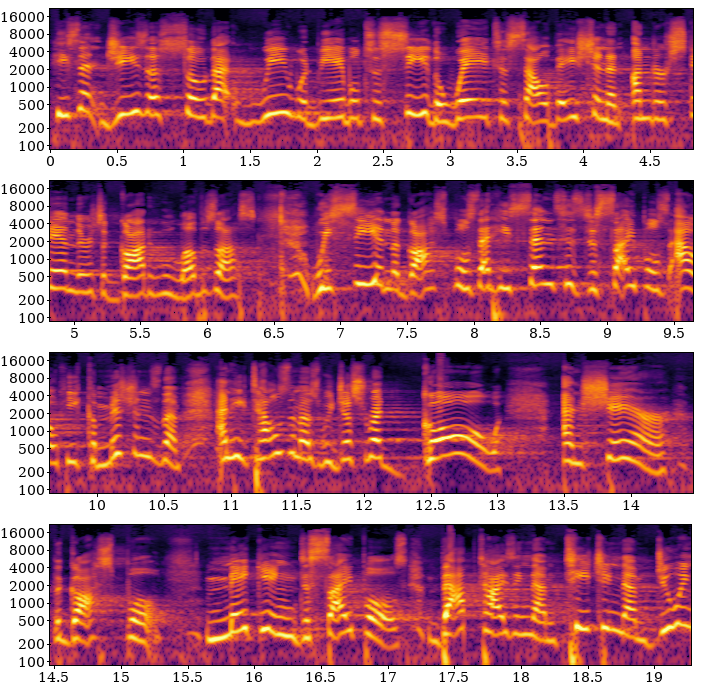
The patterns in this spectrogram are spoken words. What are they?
He sent Jesus so that we would be able to see the way to salvation and understand there's a God who loves us. We see in the Gospels that He sends His disciples out, He commissions them, and He tells them, as we just read, go and share the gospel, making disciples, baptizing them, teaching them, doing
